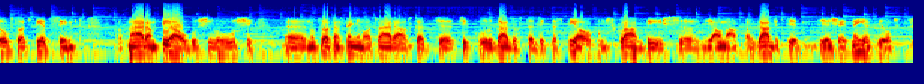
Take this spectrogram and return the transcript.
1500 apmēram pieauguši lūši. Uh, nu, protams, neņemot vērā, kad, uh, cik kuru gadu tad ir tas pieaugums klāt bijis uh, jaunāk par gadu, tie, tie šeit neietilpst.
